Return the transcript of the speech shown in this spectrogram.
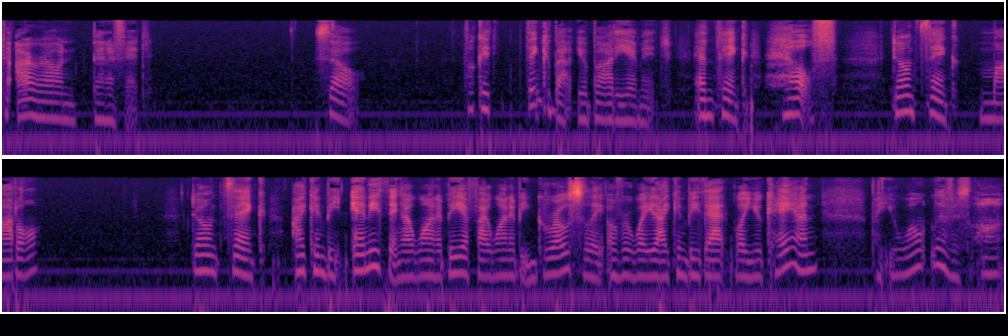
to our own benefit. So, Look at think about your body image and think health. Don't think model. Don't think I can be anything I want to be. If I want to be grossly overweight, I can be that. Well, you can, but you won't live as long.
